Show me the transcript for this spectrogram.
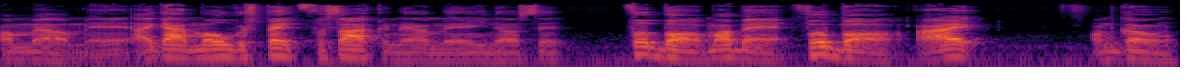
I'm out, man. I got more respect for soccer now, man. You know what I'm saying? Football, my bad. Football, all right? I'm gone.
